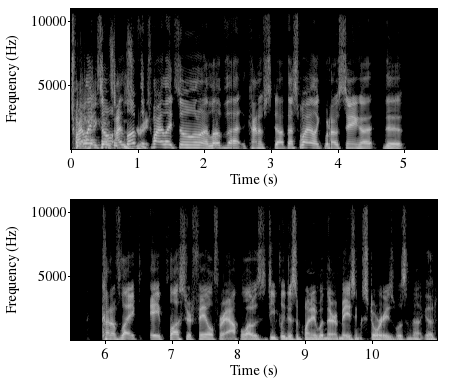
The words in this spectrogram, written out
Twilight Zone. I love the. Twilight Zone. I love that kind of stuff. That's why, like, when I was saying uh, the kind of like A plus or fail for Apple, I was deeply disappointed when their amazing stories wasn't that good.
